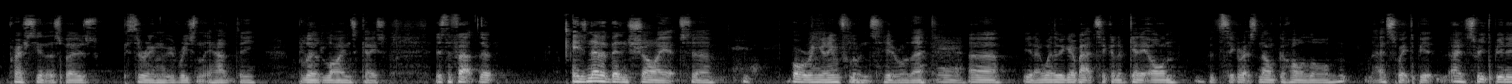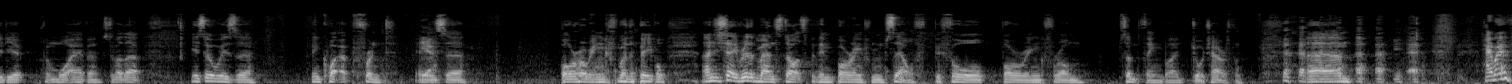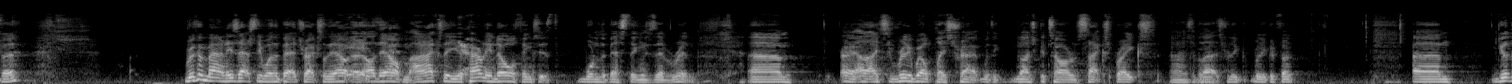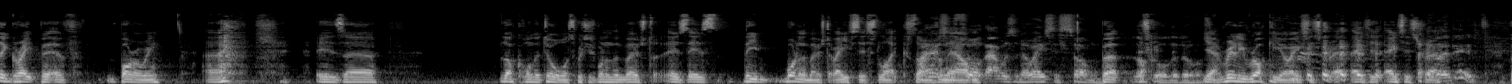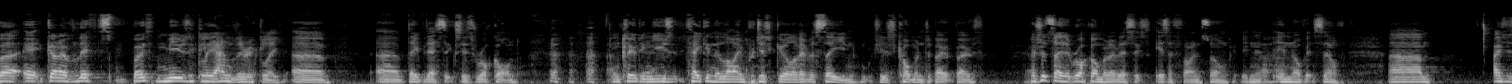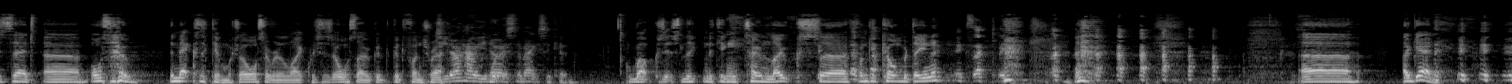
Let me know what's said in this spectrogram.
prescient, I suppose, considering we've recently had the blurred lines case, is the fact that he's never been shy at uh, borrowing an influence here or there. Uh, you know, whether we go back to kind of get it on with cigarettes and alcohol, or how sweet to be how sweet to be an idiot from whatever stuff like that. He's always uh, been quite upfront in Yeah. his. Uh, borrowing from other people. And you say Riverman starts with him borrowing from himself before borrowing from something by George Harrison. Um, However, River Man is actually one of the better tracks on the, al- on the album, and actually, Yeah. apparently, Noel thinks it's one of the best things he's ever written. Um, uh, it's a really well placed track with a nice guitar and sax breaks and stuff like that. It's really, really good fun. Um, the other great bit of borrowing uh, is uh, "Lock All the Doors," which is one of the most is is the one of the most Oasis like songs on the album. thought that was an Oasis song. But lock all the doors. Yeah, really rocky Oasis Oasis, Oasis I track. did. But it kind of lifts both musically and lyrically uh, uh, David Essex's "Rock On," including using, taking the line "Prettiest girl I've ever seen," which is common to both. I should say that "Rock On" by David Essex is a fine song in in and of itself. Um, as you said, uh, also the Mexican, which I also really like, which is also a good good fun track. Do you know how you know it's the Mexican? Well, because it's licking Tone Lōc's uh, Funky Cold Medina. Exactly. Uh, again,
